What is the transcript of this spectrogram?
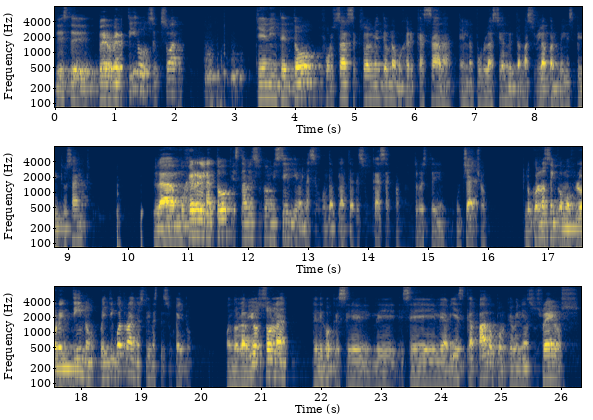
de este pervertido sexual, quien intentó forzar sexualmente a una mujer casada en la población de Tamazulapan del Espíritu Santo. La mujer relató que estaba en su domicilio en la segunda planta de su casa cuando entró este muchacho. Lo conocen como Florentino, 24 años tiene este sujeto. Cuando la vio sola, le dijo que se le, se le había escapado porque venían sus suegros,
